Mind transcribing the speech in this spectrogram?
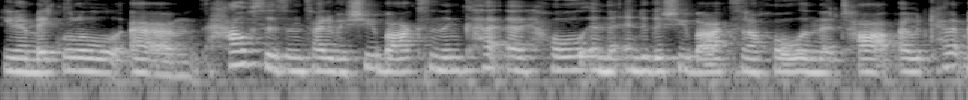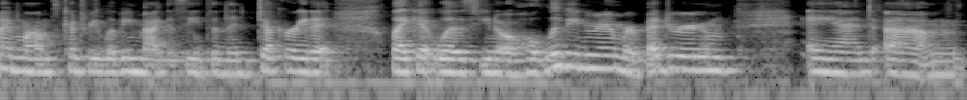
you know, make little um, houses inside of a shoe box and then cut a hole in the end of the shoe box and a hole in the top. I would cut up my mom's country living magazines and then decorate it like it was, you know, a whole living room or bedroom. And um,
